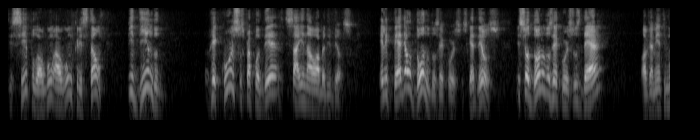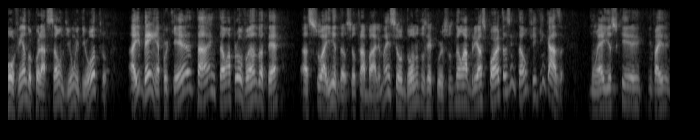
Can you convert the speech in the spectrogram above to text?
discípulo, algum, algum cristão, pedindo recursos para poder sair na obra de Deus. Ele pede ao dono dos recursos, que é Deus. E se o dono dos recursos der, obviamente movendo o coração de um e de outro, aí bem, é porque está então aprovando até a sua ida, o seu trabalho. Mas se o dono dos recursos não abrir as portas, então fique em casa. Não é isso que, que vai,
